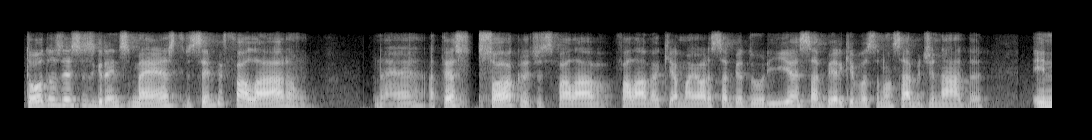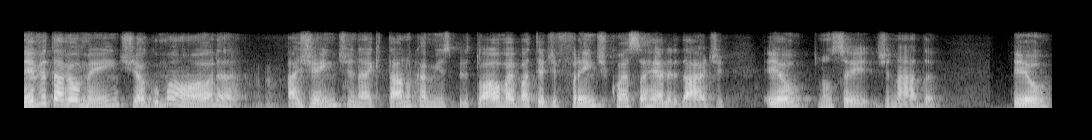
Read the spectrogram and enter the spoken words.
todos esses grandes mestres sempre falaram, né? Até Sócrates falava, falava que a maior sabedoria é saber que você não sabe de nada. Inevitavelmente, alguma hora, a gente, né, que está no caminho espiritual, vai bater de frente com essa realidade. Eu não sei de nada. Eu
